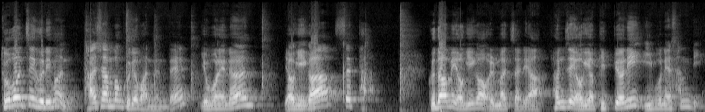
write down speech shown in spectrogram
두 번째 그림은 다시 한번 그려봤는데 이번에는 여기가 세타. 그 다음에 여기가 얼마짜리야? 현재 여기가 빗변이 2분의 3B.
